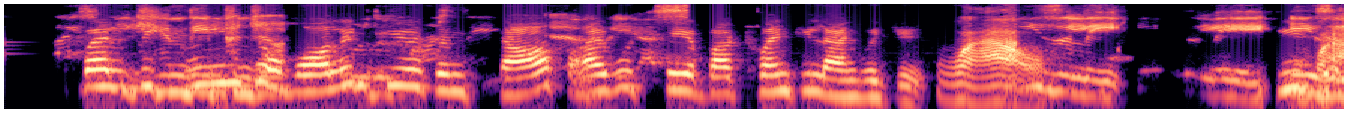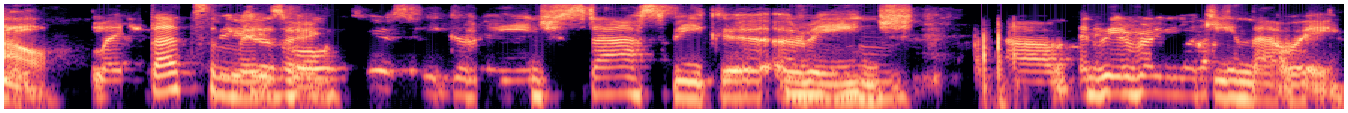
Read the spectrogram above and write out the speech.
well, between Hindi, Punjabi, volunteers and staff, I would yes. say about 20 languages. Wow. Easily, easily, easily. Wow. Like that's amazing. Volunteers speak a range, staff speak a, a mm-hmm. range, um, and we are very lucky in that way.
